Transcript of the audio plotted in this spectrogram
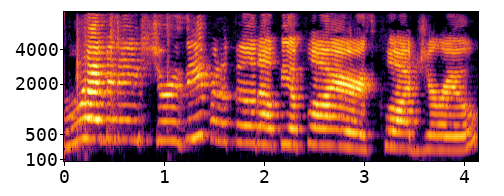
Remnants jersey for the Philadelphia Flyers, Claude Giroux.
